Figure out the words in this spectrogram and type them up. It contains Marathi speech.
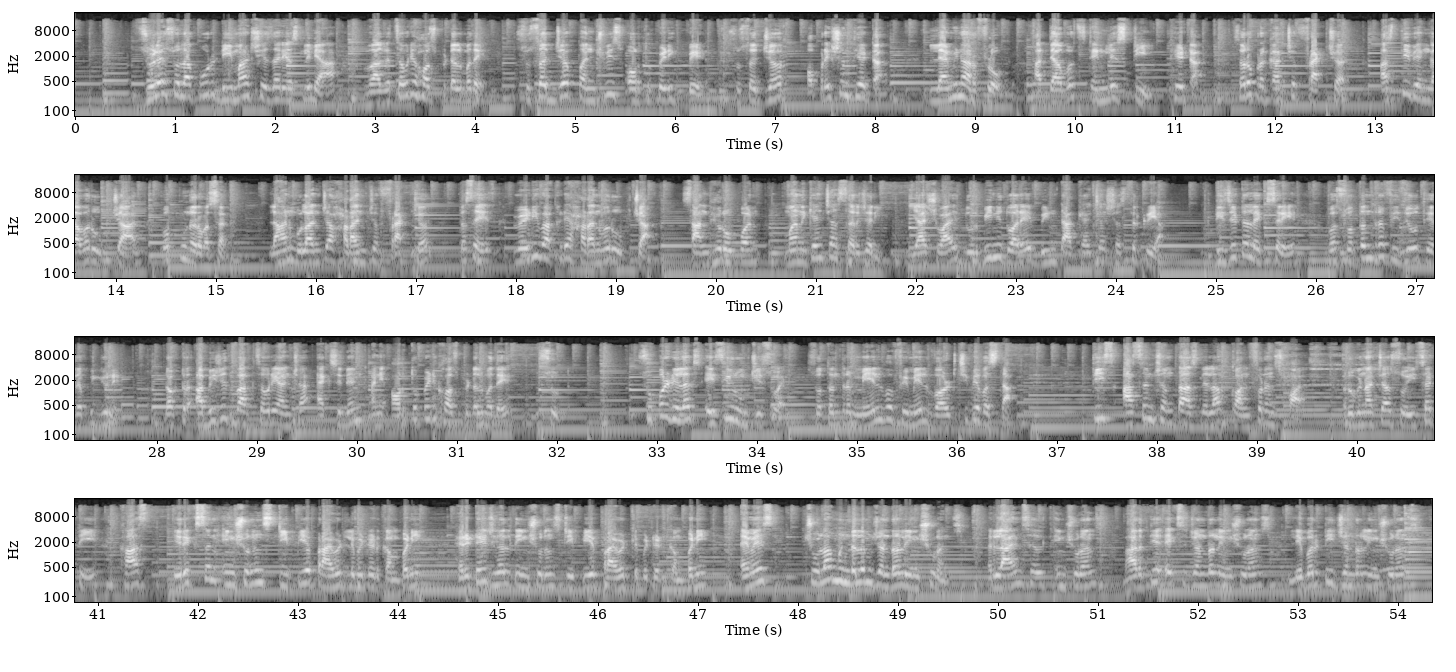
जुळे सोलापूर डीमार्ट शेजारी असलेल्या वाघचौरे हॉस्पिटलमध्ये सुसज्ज पंचवीस ऑर्थोपेडिक बेड सुसज्ज ऑपरेशन थिएटर लॅमिनार फ्लो अद्यावत स्टेनलेस स्टील थिएटर सर्व प्रकारचे फ्रॅक्चर अस्थिव्यंगावर उपचार व पुनर्वसन. लहान मुलांच्या हाडांचे फ्रॅक्चर तसेच वेडीवाकडी हाडांवर उपचार सांधेरोपण मनक्यांच्या सर्जरी याशिवाय दुर्बिणीद्वारे बिन टाक्याच्या शस्त्रक्रिया डिजिटल एक्सरे व स्वतंत्र physiotherapy unit doctor Abhijit Waghchaure यांच्या ऍक्सिडेंट आणि ऑर्थोपेडिक हॉस्पिटलमध्ये सूट. सुपर डिलक्स एसी रूमची सोय स्वतंत्र मेल व फिमेल वॉर्डची व्यवस्था. तीस आसन क्षमता असलेला कॉन्फरन्स हॉल रुग्णाच्या सोयीसाठी खास Ericson insurance TPA private limited company Heritage health insurance TPA private limited company M S Cholamandalam general insurance Reliance health insurance Bharatiya X general insurance Liberty general insurance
